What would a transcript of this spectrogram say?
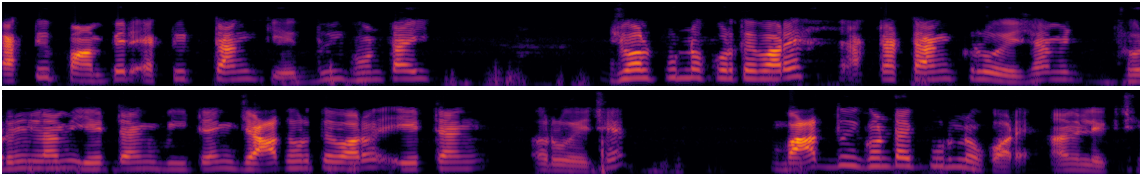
একটি পাম্পের একটি ট্যাঙ্কে দুই ঘন্টায় জল পূর্ণ করতে পারে। একটা ট্যাঙ্ক রয়েছে, আমি ধরে নিলাম এ ট্যাঙ্ক বি ট্যাঙ্ক যা ধরতে পারো এ ট্যাঙ্ক রয়েছে। বাদ দুই ঘন্টায় পূর্ণ করে, আমি লিখছি,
